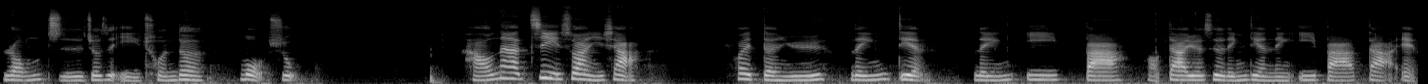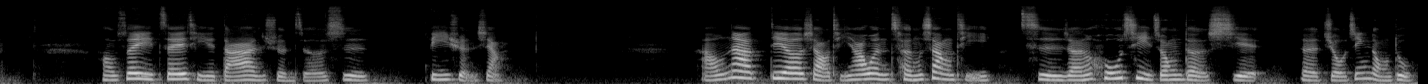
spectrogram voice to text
溶质，就是乙醇的末数。好，那计算一下，会等于。零点零一八，好，大约是零点零一八大 m，好，所以这一题的答案选择是 B 选项。好，那第二小题，他问呈上题，此人呼气中的血呃酒精浓度，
